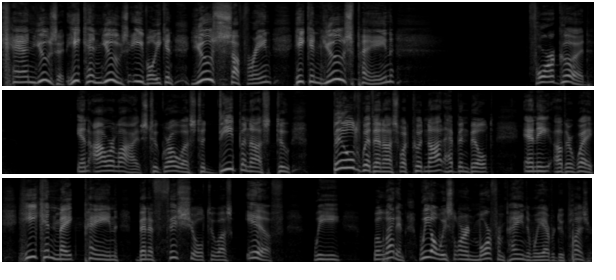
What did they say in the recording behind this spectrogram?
can use it. He can use evil. He can use suffering. He can use pain for good in our lives to grow us, to deepen us, to build within us what could not have been built any other way. He can make pain beneficial to us if we will let Him. We always learn more from pain than we ever do pleasure.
